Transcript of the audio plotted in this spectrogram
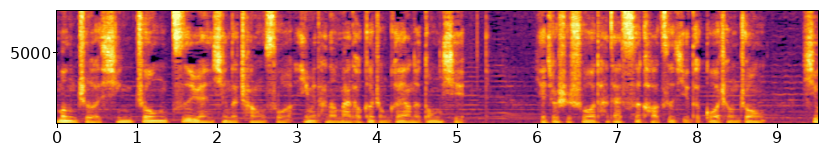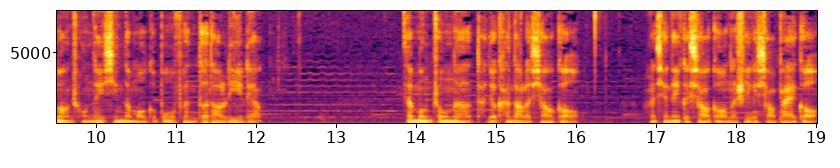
梦者心中资源性的场所，因为他能买到各种各样的东西。也就是说，他在思考自己的过程中，希望从内心的某个部分得到力量。在梦中呢，他就看到了小狗，而且那个小狗呢是一个小白狗，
